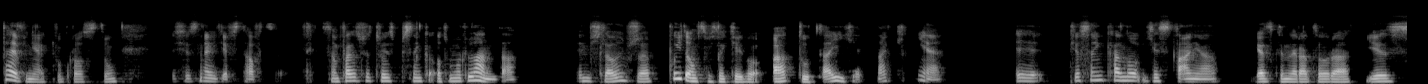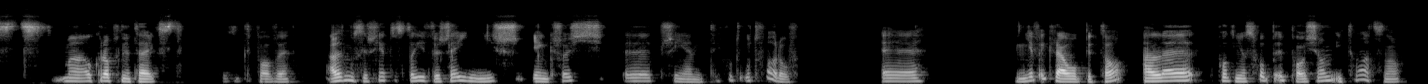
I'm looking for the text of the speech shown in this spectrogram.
pewniak po prostu, że się znajdzie w stawce. Sam fakt, że to jest piosenka od Morlanda. Myślałem, że pójdą w coś takiego, a tutaj jednak nie. Y, piosenka no, jest tania, jest generatora, jest, ma okropny tekst, taki typowy, ale muzycznie to stoi wyżej niż większość y, przyjętych utworów. Y, nie wygrałoby to, ale podniosłoby poziom i to mocno.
